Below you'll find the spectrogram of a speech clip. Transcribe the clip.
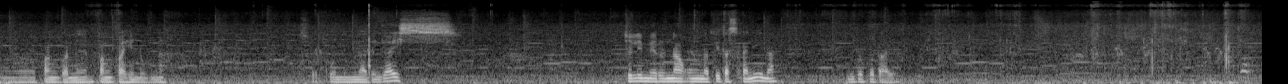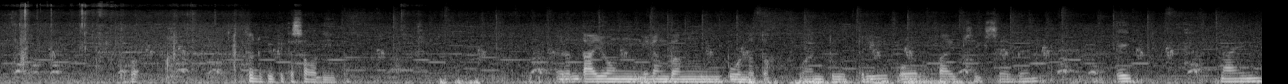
uh, pang na yan, pang pahinog na. So kunin natin guys. Actually meron na akong napitas kanina. Dito po tayo. Po ito napipitas ako dito meron tayong ilang bang puno to? 1, 2, 3, 4, 5, 6, 7 8, 9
